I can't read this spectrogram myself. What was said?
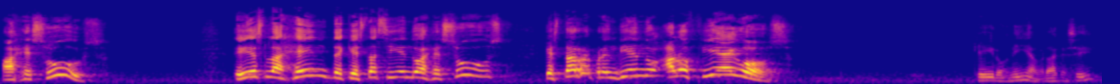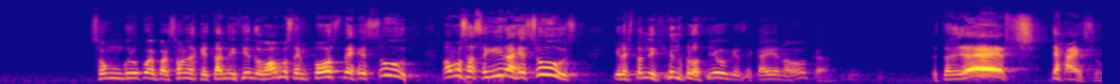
A Jesús. Y es la gente que está siguiendo a Jesús que está reprendiendo a los ciegos. Qué ironía, ¿verdad que sí? Son un grupo de personas que están diciendo, vamos en pos de Jesús, vamos a seguir a Jesús. Y le están diciendo a los ciegos que se caen la boca. Le están diciendo, deja eso.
